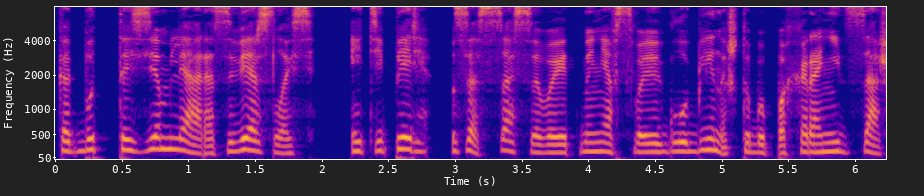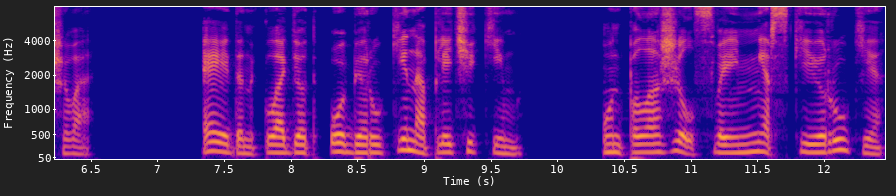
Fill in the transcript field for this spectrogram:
как будто земля разверзлась и теперь засасывает меня в свои глубины, чтобы похоронить заживо. Эйден кладет обе руки на плечи Ким. Он положил свои мерзкие руки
